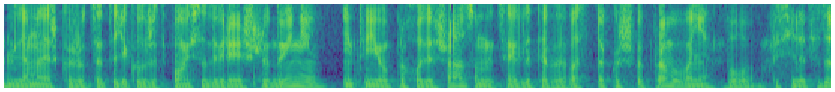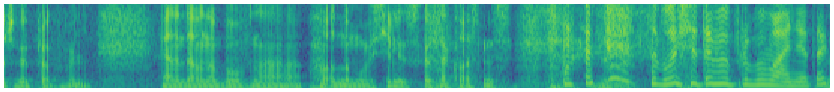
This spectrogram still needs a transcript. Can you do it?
для мене ж кажу, це тоді, коли вже ти повністю довіряєш людині, і ти його проходиш разом, і це для тебе у вас також випробування, бо весілля це теж випробування. Я недавно був на одному весіллі своєї однокласниці. Це було ще те випробування, так?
